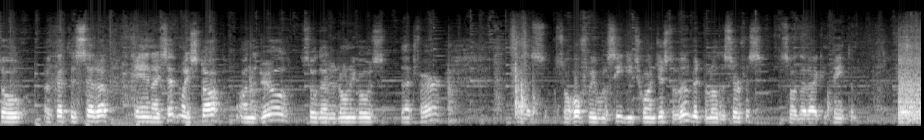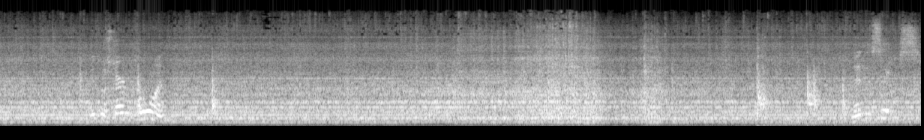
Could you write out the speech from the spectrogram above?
So I've got this set up and I set my stop on the drill so that it only goes that far. Uh, so hopefully we'll seed each one just a little bit below the surface so that I can paint them. We'll start with the one. Then the six.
